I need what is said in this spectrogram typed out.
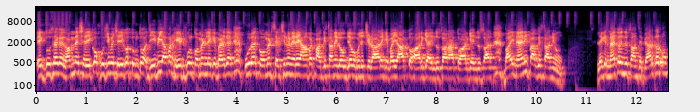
एक दूसरे के गम में शरीको खुशी में शरीको तुम तो अजीब ही यहाँ पर हेटफुल कमेंट लेके बैठ गए। पूरे कमेंट सेक्शन में मेरे यहाँ पर पाकिस्तानी लोग जो वो मुझे चिढ़ा रहे हैं कि भाई, आज तो हार गया हिंदुस्तान, आज तो हार गया हिंदुस्तान। भाई, मैं भी पाकिस्तानी हूँ, लेकिन मैं तो हिंदुस्तान से प्यार करूँ।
